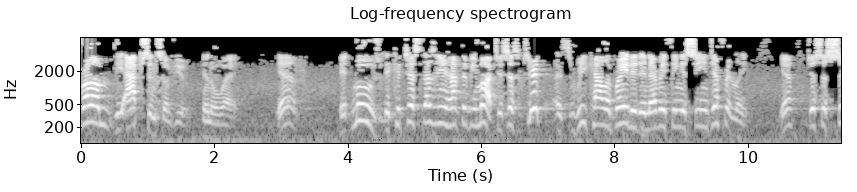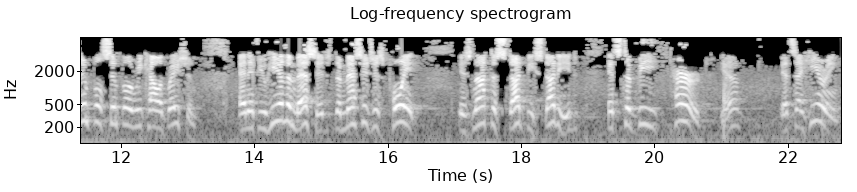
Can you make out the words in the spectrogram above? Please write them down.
from the absence of you, in a way. Yeah. It moves. It just doesn't even have to be much. It's just it's recalibrated and everything is seen differently. Yeah? Just a simple, simple recalibration. And if you hear the message, the message's point is not to stud, be studied, it's to be heard. Yeah? It's a hearing.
